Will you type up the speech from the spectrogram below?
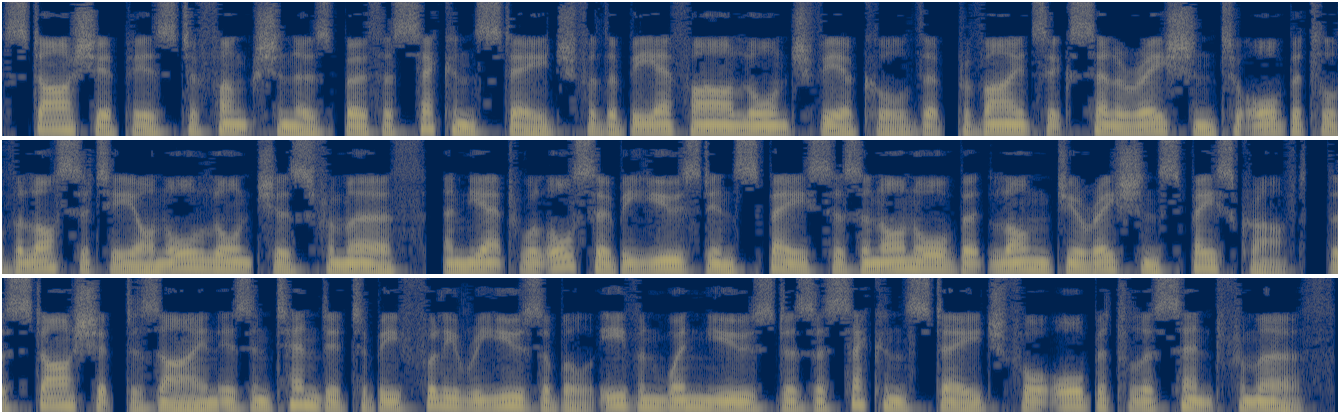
Starship is to function as both a second stage for the BFR launch vehicle that provides acceleration to orbital velocity on all launches from Earth, and yet will also be used in space as an on-orbit long-duration spacecraft. The Starship design is intended to be fully reusable even when used as a second stage for orbital ascent from Earth.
